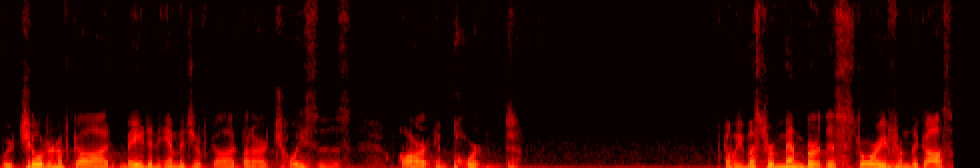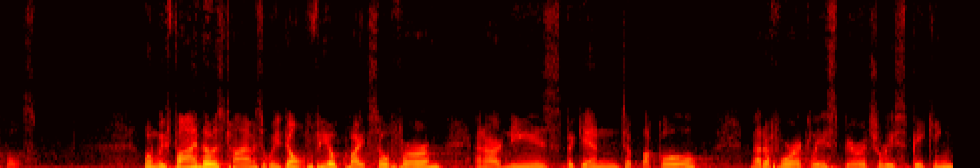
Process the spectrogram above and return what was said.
We're children of God, made in the image of God, but our choices are important. And we must remember this story from the Gospels. When we find those times that we don't feel quite so firm and our knees begin to buckle, metaphorically, spiritually speaking,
